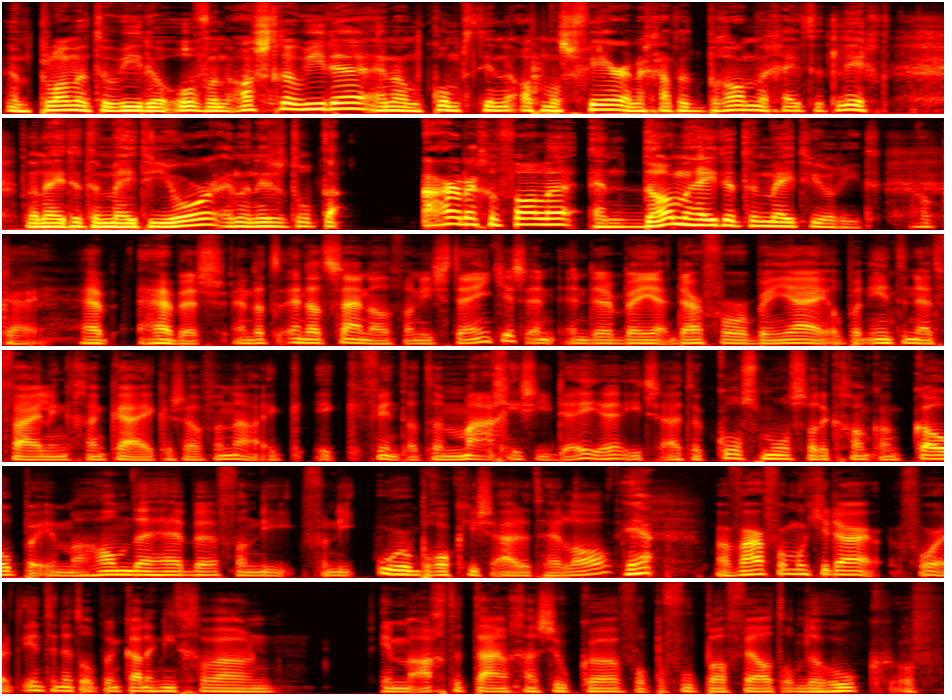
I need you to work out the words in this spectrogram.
een planetoïde of een asteroïde. En dan komt het in de atmosfeer en dan gaat het branden, geeft het licht. Dan heet het een meteoor. En dan is het op de aarde gevallen en dan heet het een meteoriet. Oké, okay. Heb, hebbes. En dat, en dat zijn dan van die steentjes. En, en daar ben je, daarvoor ben jij op een internetveiling gaan kijken. Zo van, nou, ik, ik vind dat een magisch idee. Hè? Iets uit de kosmos wat ik gewoon kan kopen, in mijn handen hebben. Van die, van die oerbrokjes uit het heelal. Ja. Maar waarvoor moet je daar voor het internet op? En kan ik niet gewoon in mijn achtertuin gaan zoeken of op een voetbalveld om de hoek? Of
